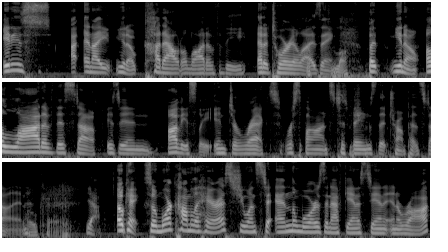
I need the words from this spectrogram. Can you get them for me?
it is, and I, you know, cut out a lot of the editorializing, but you know, a lot of this stuff is in obviously in direct response to things that Trump has done. Okay. Yeah. Okay. So more Kamala Harris. She wants to end the wars in Afghanistan and Iraq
